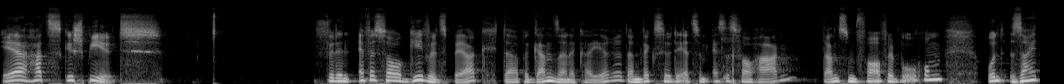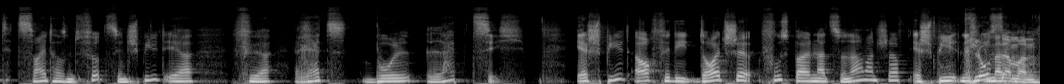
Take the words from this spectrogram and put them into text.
Er hat gespielt für den FSV Gevelsberg, da begann seine Karriere, dann wechselte er zum SSV Hagen, dann zum VfL Bochum und seit 2014 spielt er für Red Bull Leipzig. Er spielt auch für die deutsche Fußballnationalmannschaft. Er spielt nicht Klostermann. Immer,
